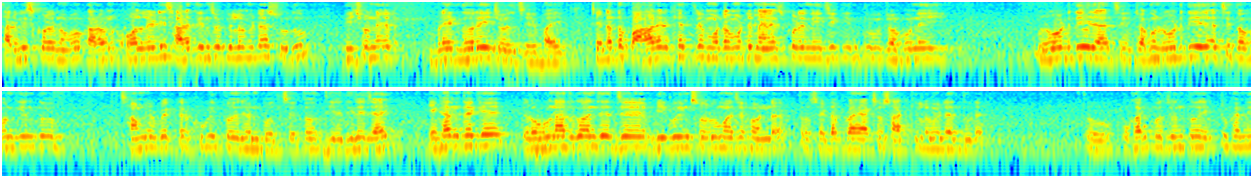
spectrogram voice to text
সার্ভিস করে নেব। কারণ অলরেডি সাড়ে তিনশো কিলোমিটার শুধু পিছনের ব্রেক ধরেই চলছে বাইক সেটা তো পাহাড়ের ক্ষেত্রে মোটামুটি ম্যানেজ করে নিয়েছি, কিন্তু যখন এই রোড দিয়ে যাচ্ছে, যখন রোড দিয়ে যাচ্ছি, তখন কিন্তু সামনের ব্রেকটার খুবই প্রয়োজন পড়ছে। তো ধীরে ধীরে যাই। এখান থেকে রঘুনাথগঞ্জের যে বিগ উইং শোরুম আছে হন্ডার তো সেটা প্রায় একশো ষাট কিলোমিটার দূরে। তো ওখান পর্যন্ত একটুখানি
